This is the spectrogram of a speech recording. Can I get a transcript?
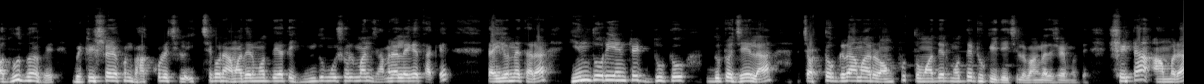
অদ্ভুতভাবে ব্রিটিশরা যখন ভাগ করেছিল, ইচ্ছে করে আমাদের মধ্যে যাতে হিন্দু মুসলমান ঝামেলা লেগে থাকে, তাই জন্য তারা হিন্দু ওরিয়েন্টেড দুটো দুটো জেলা চট্টগ্রাম আর রংপুর তোমাদের মধ্যে ঢুকিয়ে দিয়েছিল বাংলাদেশের মধ্যে। সেটা আমরা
